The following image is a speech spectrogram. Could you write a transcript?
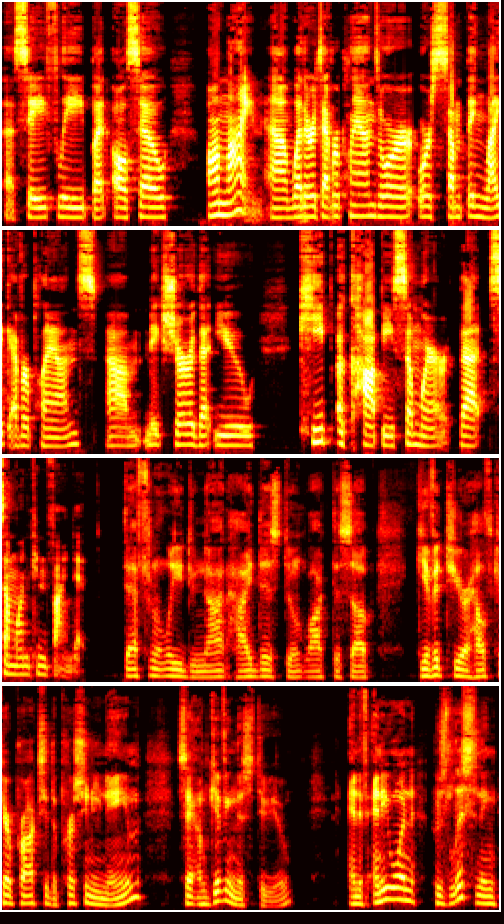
uh, safely, but also online, uh, whether it's Everplans or or something like Everplans. Um, make sure that you keep a copy somewhere that someone can find it. Definitely do not hide this. Don't lock this up. Give it to your healthcare proxy, the person you name. Say, I'm giving this to you. And if anyone who's listening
